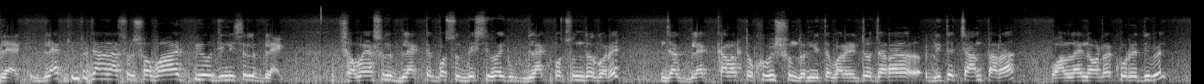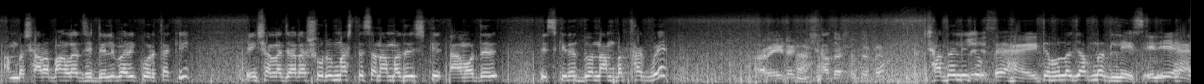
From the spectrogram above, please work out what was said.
ব্ল্যাক ব্ল্যাক কিন্তু জানেন আসলে সবার প্রিয় জিনিস হলো ব্ল্যাক সবাই আসলে ব্ল্যাকটা পছন্দ বেশিরভাগ ব্ল্যাক পছন্দ করে। যাক ব্ল্যাক কালারটা খুবই সুন্দর নিতে পারেন। এটা যারা নিতে চান তারা অনলাইন অর্ডার করে দিবেন। আমরা সারা বাংলাদেশে ডেলিভারি করে থাকি। ইনশাল্লাহ যারা শোরুমে আসতে চান আমাদের স্ক্রিন আমাদের স্ক্রিনের দু নাম্বার থাকবে। আর এটা কি সাদা সাদাটা? সাদা লিটো হ্যাঁ এটা হলো যে আপনার লেস। হ্যাঁ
